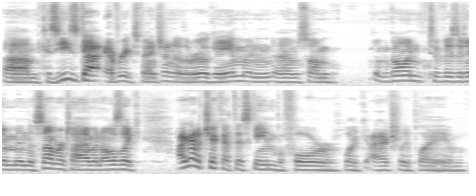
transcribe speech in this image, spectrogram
because he's got every expansion of the real game, and um, so I'm I'm going to visit him in the summertime, and I was like, I got to check out this game before like I actually play him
